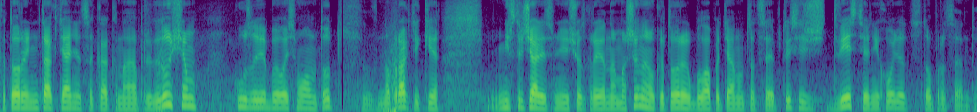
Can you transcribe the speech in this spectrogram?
который не так тянется, как на предыдущем кузове B8. Тут на практике не встречались мне еще откровенно машины, у которых была потянута цепь. 1200 они ходят 100%.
